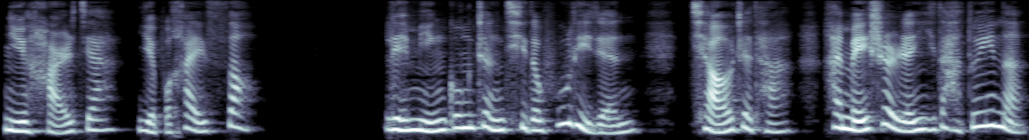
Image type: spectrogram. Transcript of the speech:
女孩家也不害臊。”连明公正气的屋里人瞧着他，还没事人一大堆呢，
